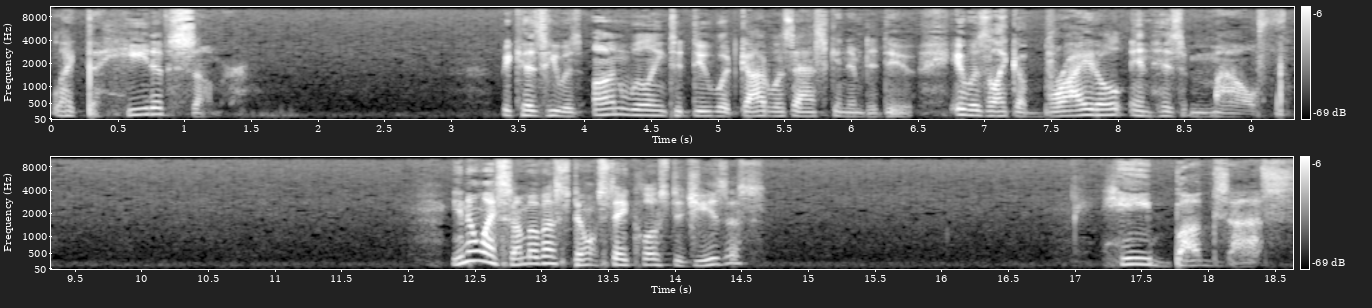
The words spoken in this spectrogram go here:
Like the heat of summer. Because he was unwilling to do what God was asking him to do. It was like a bridle in his mouth. You know why some of us don't stay close to Jesus? He bugs us.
